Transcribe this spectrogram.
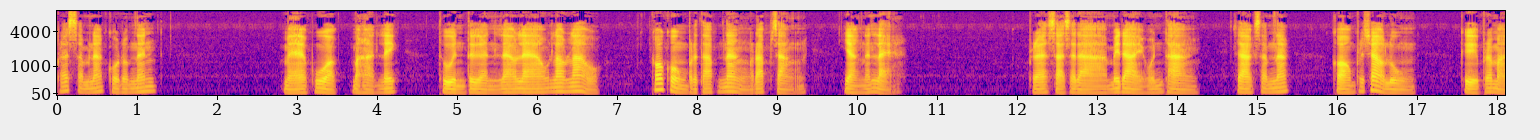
พระสมณะโคดมนั้น แม้พวกมหาเล็ก ทูลเตือนแล้วแล้วเล่าเล่าก็คงประทับนั่งรับสั่งอย่างนั้นแหละ พระศาสดาไม่ได้หนทางจากสำนักของพระเจ้าลุง คือพระมา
